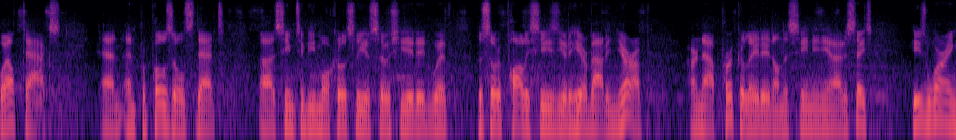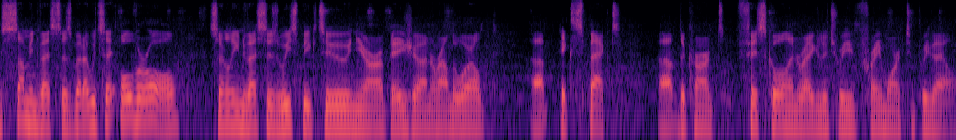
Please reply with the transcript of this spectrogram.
wealth tax and, and proposals that uh, seem to be more closely associated with the sort of policies you'd hear about in Europe are now percolated on the scene in the United States is worrying some investors, but I would say overall, certainly investors we speak to in Europe, Asia, and around the world uh, expect uh, the current fiscal and regulatory framework to prevail.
